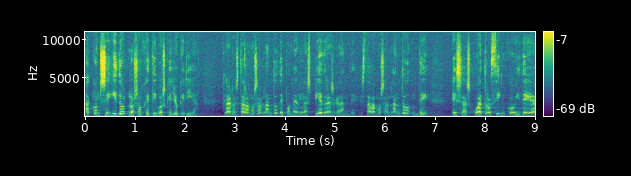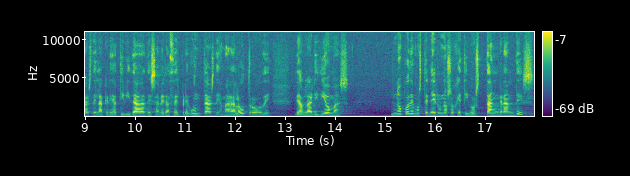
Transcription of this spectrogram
ha conseguido los objetivos que yo quería? Claro, estábamos hablando de poner las piedras grandes, estábamos hablando de esas cuatro o cinco ideas de la creatividad, de saber hacer preguntas, de amar al otro, de, de hablar idiomas no podemos tener unos objetivos tan grandes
